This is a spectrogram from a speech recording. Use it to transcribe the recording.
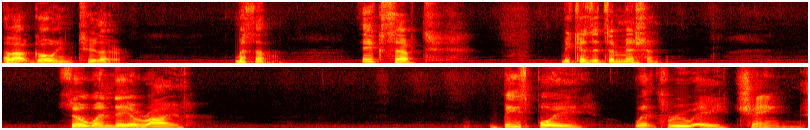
about going to there with them, except because it's a mission. So when they arrive, Beast Boy went through a change.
